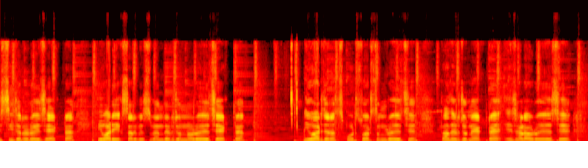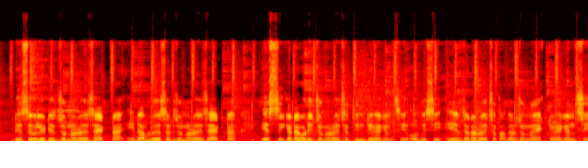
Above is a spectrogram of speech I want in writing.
ইসি যারা রয়েছে একটা। ইউআর এক্স সার্ভিসম্যানদের জন্য রয়েছে একটা। ইউআর যারা স্পোর্টস পার্সন রয়েছে, তাদের জন্য একটা। এছাড়াও রয়েছে ডিসেবিলিটির জন্য রয়েছে একটা। ইডাব্লিউএস এর জন্য রয়েছে একটা। এসসি ক্যাটাগরির জন্য রয়েছে তিনটি ভ্যাকেন্সি ওবিসি এর যারা রয়েছে, তাদের জন্য একটি ভ্যাকেন্সি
